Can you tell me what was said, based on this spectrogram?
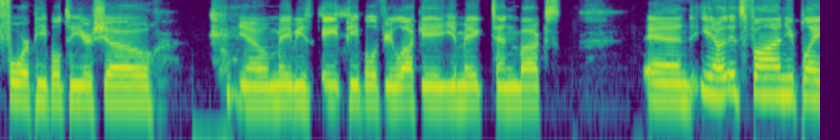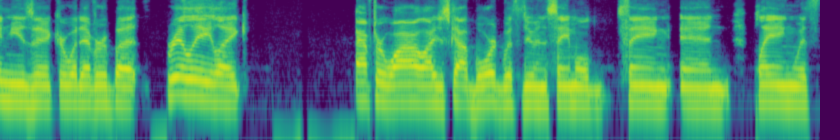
four people to your show. You know, maybe eight people if you're lucky. You make ten bucks, and you know it's fun. You're playing music or whatever. But really, like after a while, I just got bored with doing the same old thing and playing with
